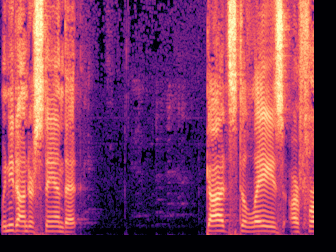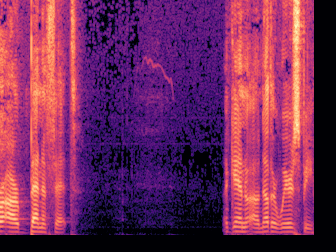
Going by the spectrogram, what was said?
We need to understand that God's delays are for our benefit. Again, another Wiersbe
